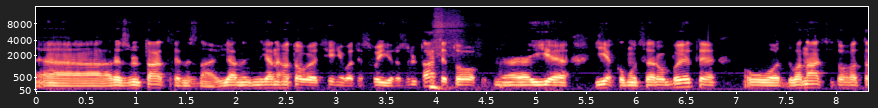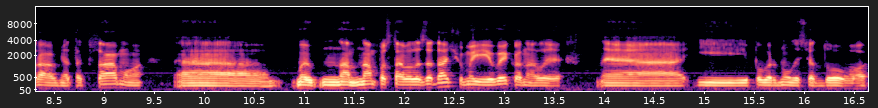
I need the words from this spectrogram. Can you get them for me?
Е, результати не знаю. Я не я не готовий оцінювати свої результати, то е, є, є кому це робити. От 12 травня так само. Е, ми нам, нам поставили задачу, ми її виконали е, і повернулися до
